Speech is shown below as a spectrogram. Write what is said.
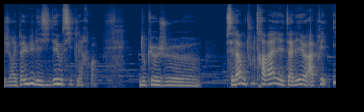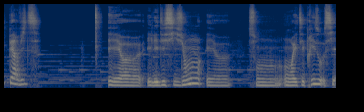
J'aurais pas eu les idées aussi claires quoi. Donc je, c'est là où tout le travail est allé après hyper vite et, les décisions ont été prises aussi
